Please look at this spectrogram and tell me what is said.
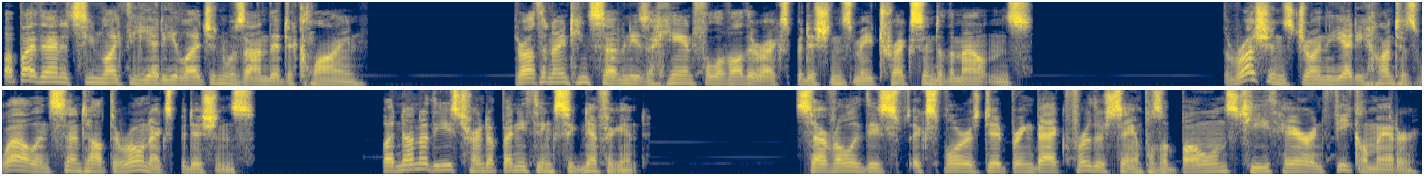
But by then, it seemed like the Yeti legend was on the decline. Throughout the 1970s, a handful of other expeditions made treks into the mountains. The Russians joined the Yeti hunt as well and sent out their own expeditions. But none of these turned up anything significant. Several of these explorers did bring back further samples of bones, teeth, hair, and fecal matter.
